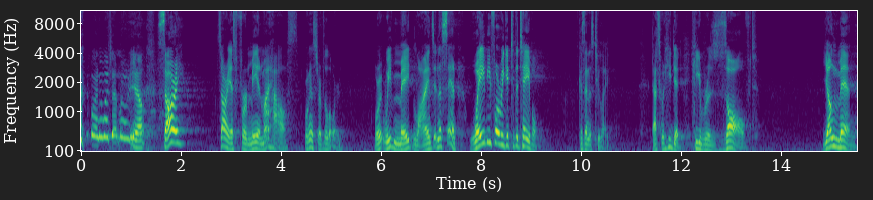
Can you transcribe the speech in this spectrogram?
I want to watch that movie, you know. Sorry. Sorry, as for me and my house, we're going to serve the Lord. we have made lines in the sand way before we get to the table, because then it's too late. That's what he did. He resolved. Young men,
